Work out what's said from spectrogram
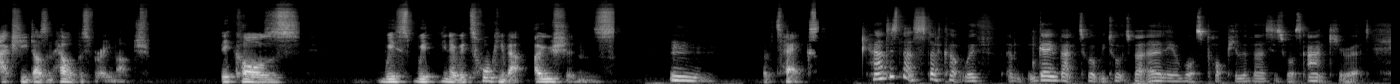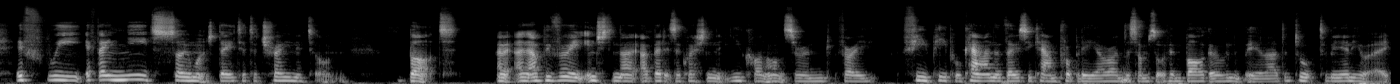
actually doesn't help us very much? Because we, we you know, we're talking about oceans Mm. of text. How does that stack up with um, going back to what we talked about earlier? What's popular versus what's accurate? If we if they need so much data to train it on, but I mean, and I'd be very interested. In that. I bet it's a question that you can't answer, and very few people can, and those who can probably are under some sort of embargo, and wouldn't be allowed to talk to me anyway.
